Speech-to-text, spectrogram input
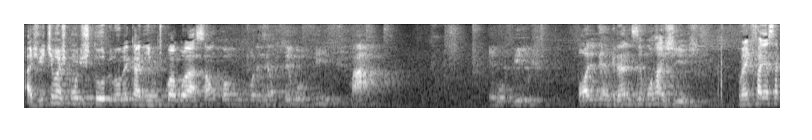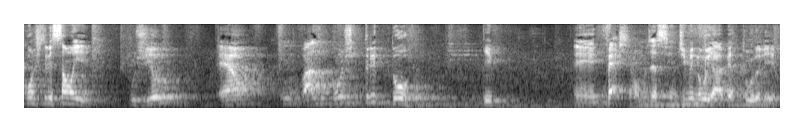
As vítimas com distúrbio no mecanismo de coagulação, como por exemplo os hemofílicos, marca, hemofílicos, podem ter grandes hemorragias. Como é que faz essa constrição aí? O gelo é um vaso constritor que é, fecha, vamos dizer assim, diminui a abertura ali.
